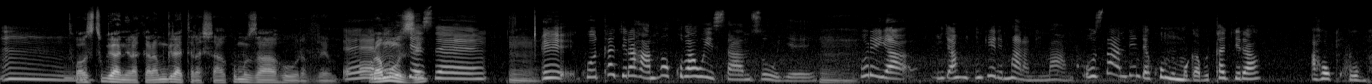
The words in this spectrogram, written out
Mm. twahoze tuganira akarambwira ati arashaka ko muzahura vrema Eh, uramuzi? nigeze Mm, eh, kutagira ahantu ho kuba wisanzuye. Buriya njya mbwira imana ntimana uzandinde kumpa umugabo utagira aho kuba.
